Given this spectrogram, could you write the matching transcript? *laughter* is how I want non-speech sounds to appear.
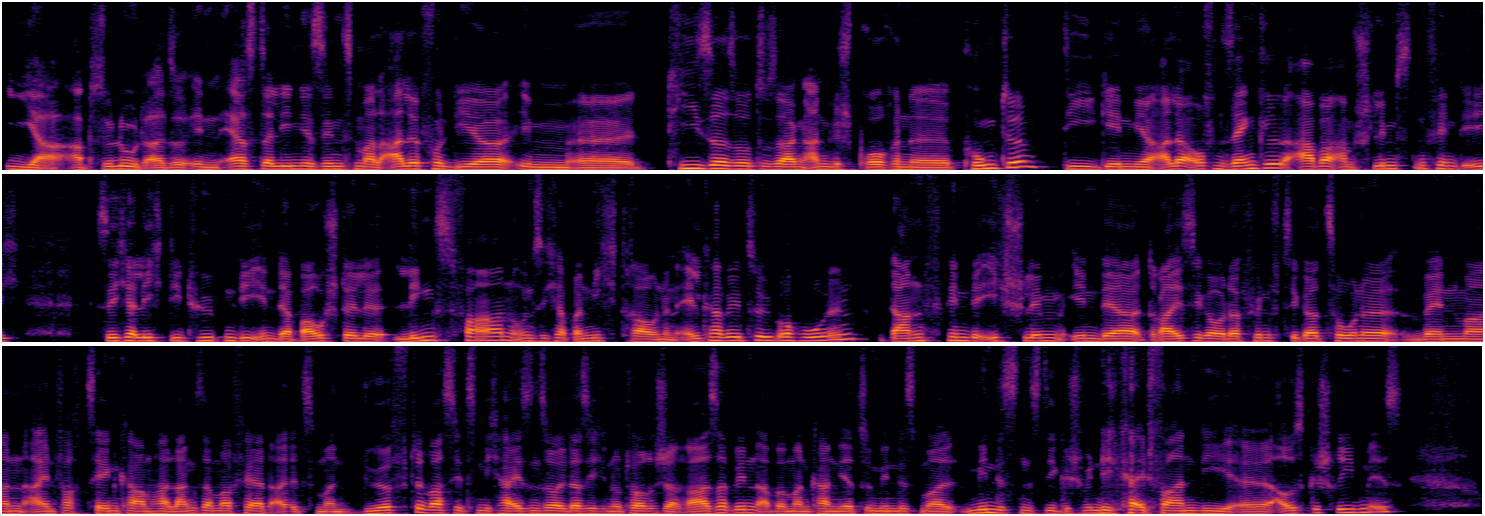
Ja, absolut. Also in erster Linie sind es mal alle von dir im äh, Teaser sozusagen angesprochene Punkte. Die gehen mir alle auf den Senkel, aber am schlimmsten finde ich sicherlich die Typen, die in der Baustelle links fahren und sich aber nicht trauen, einen LKW zu überholen. Dann finde ich schlimm in der 30er oder 50er Zone, wenn man einfach 10 km/h langsamer fährt, als man dürfte, was jetzt nicht heißen soll, dass ich ein notorischer Raser bin, aber man kann ja zumindest mal mindestens die Geschwindigkeit fahren, die äh, ausgeschrieben ist.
